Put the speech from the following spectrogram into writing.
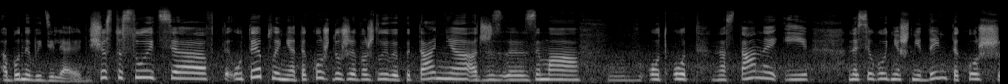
або не виділяють. Що стосується утеплення, також дуже важливе питання, адже зима от-от настане. І на сьогоднішній день також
